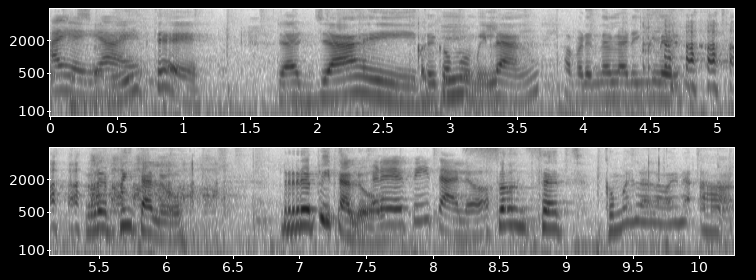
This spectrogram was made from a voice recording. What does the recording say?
ay, ay, ay. ¿Viste? Ya, ya, y estoy como Milán, aprende a hablar inglés. Repítalo. Repítalo. Repítalo. Sunset. ¿Cómo es la, vaina? Ah,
